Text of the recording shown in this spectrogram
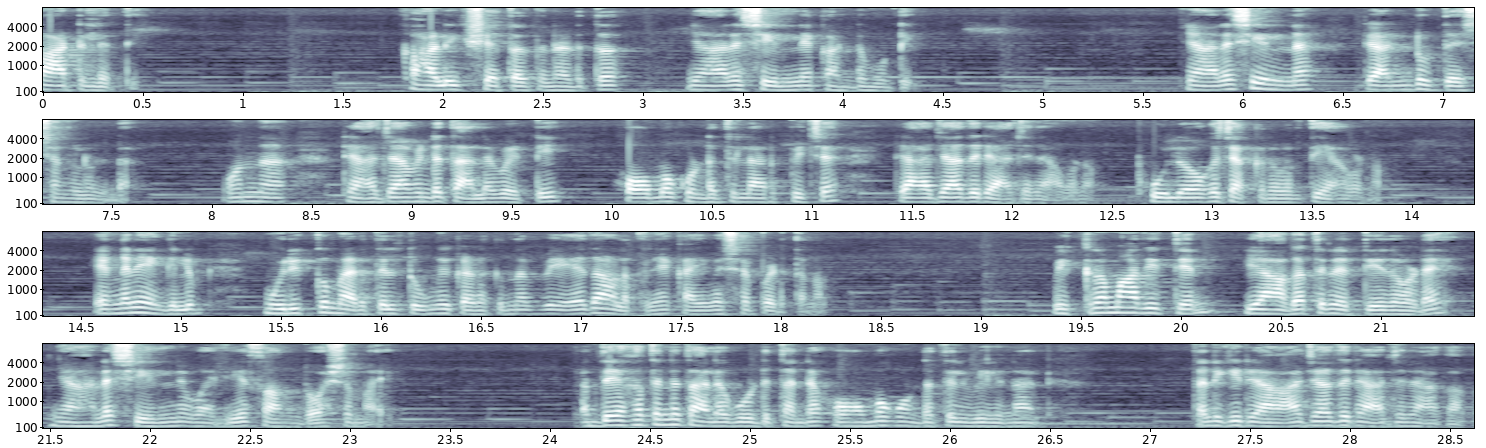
കാട്ടിലെത്തി. കാളിക്ഷേത്രത്തിനടുത്ത് ജ്ഞാനശീലിനെ കണ്ടുമുട്ടി. ജ്ഞാനശീലിന് രണ്ട് ഉദ്ദേശങ്ങളുണ്ട്. ഒന്ന് രാജാവിന്റെ തല വെട്ടി ഹോമകുണ്ടത്തിൽ അർപ്പിച്ച് രാജാതിരാജനാവണം ഭൂലോക ചക്രവർത്തിയാവണം. എങ്ങനെയെങ്കിലും മുരിക്കുമരത്തിൽ തൂങ്ങിക്കിടക്കുന്ന വേതാളത്തിനെ കൈവശപ്പെടുത്തണം. വിക്രമാദിത്യൻ യാഗത്തിനെത്തിയതോടെ ജ്ഞാനശീലിന് വലിയ സന്തോഷമായി. അദ്ദേഹത്തിന്റെ തലകൂട്ടി തന്റെ ഹോമകുണ്ടത്തിൽ വീണാൽ തനിക്ക് രാജാതിരാജനാകാം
